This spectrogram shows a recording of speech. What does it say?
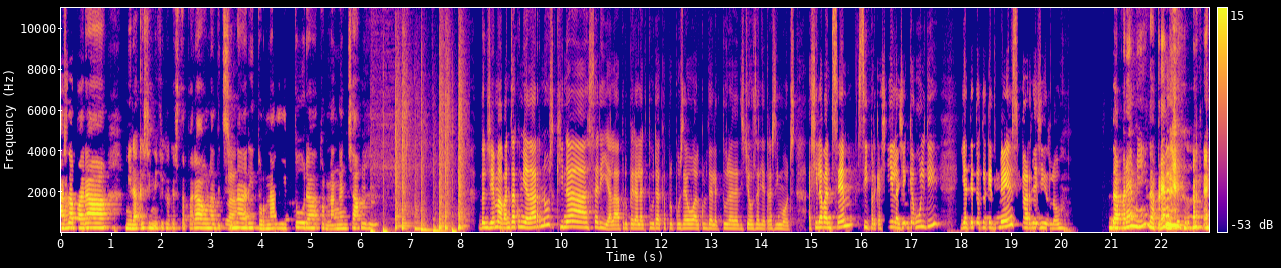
Has de parar, mirar què significa aquesta paraula al diccionari, Clar. tornar a la lectura, tornar a enganxar... Uh -huh doncs Gemma, abans d'acomiadar-nos, quina seria la propera lectura que proposeu al Club de Lectura de dijous de lletres i mots? Així l'avancem? Sí, perquè així la gent que vulgui ja té tot aquest mes per llegir-lo. De premi, de premi. perquè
